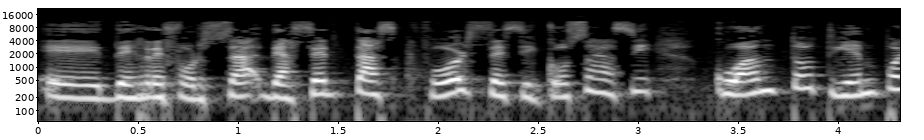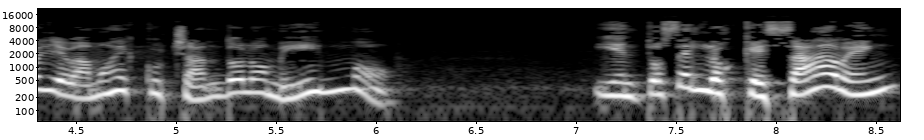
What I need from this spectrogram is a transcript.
eh, de reforzar, de hacer task forces y cosas así. ¿Cuánto tiempo llevamos escuchando lo mismo? Y entonces los que saben,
